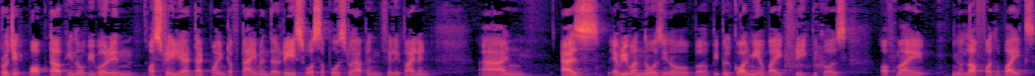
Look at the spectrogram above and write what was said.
project popped up, you know, we were in Australia at that point of time, and the race was supposed to happen in Phillip Island. And as everyone knows, you know, uh, people call me a bike freak because of my, you know, love for the bikes.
